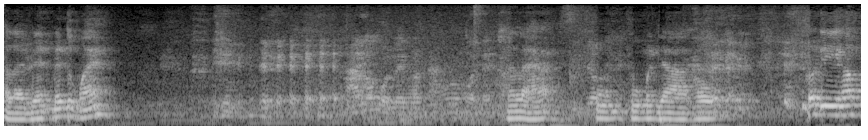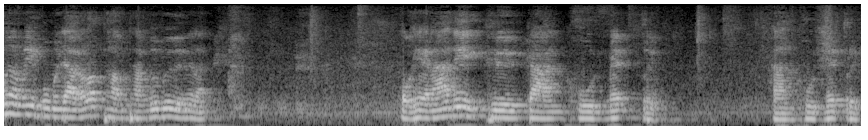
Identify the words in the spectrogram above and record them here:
อะไรเบนเบนถูกไหมหาเราหมดเลยครับหาเราหมดเลยครับนั่นแหละฮะ ภูมิภูมิปัญญาเขาก็ดีครับเมื่อไม่มีภูมิปัญญาก็ต้องทำทางบื้อๆนี่แหละโอเคนะนี่คือการคูณเมตริกการคูณเมตริก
